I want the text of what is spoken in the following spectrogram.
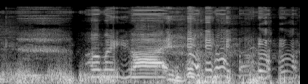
Skydive. What do you think? Oh my god.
